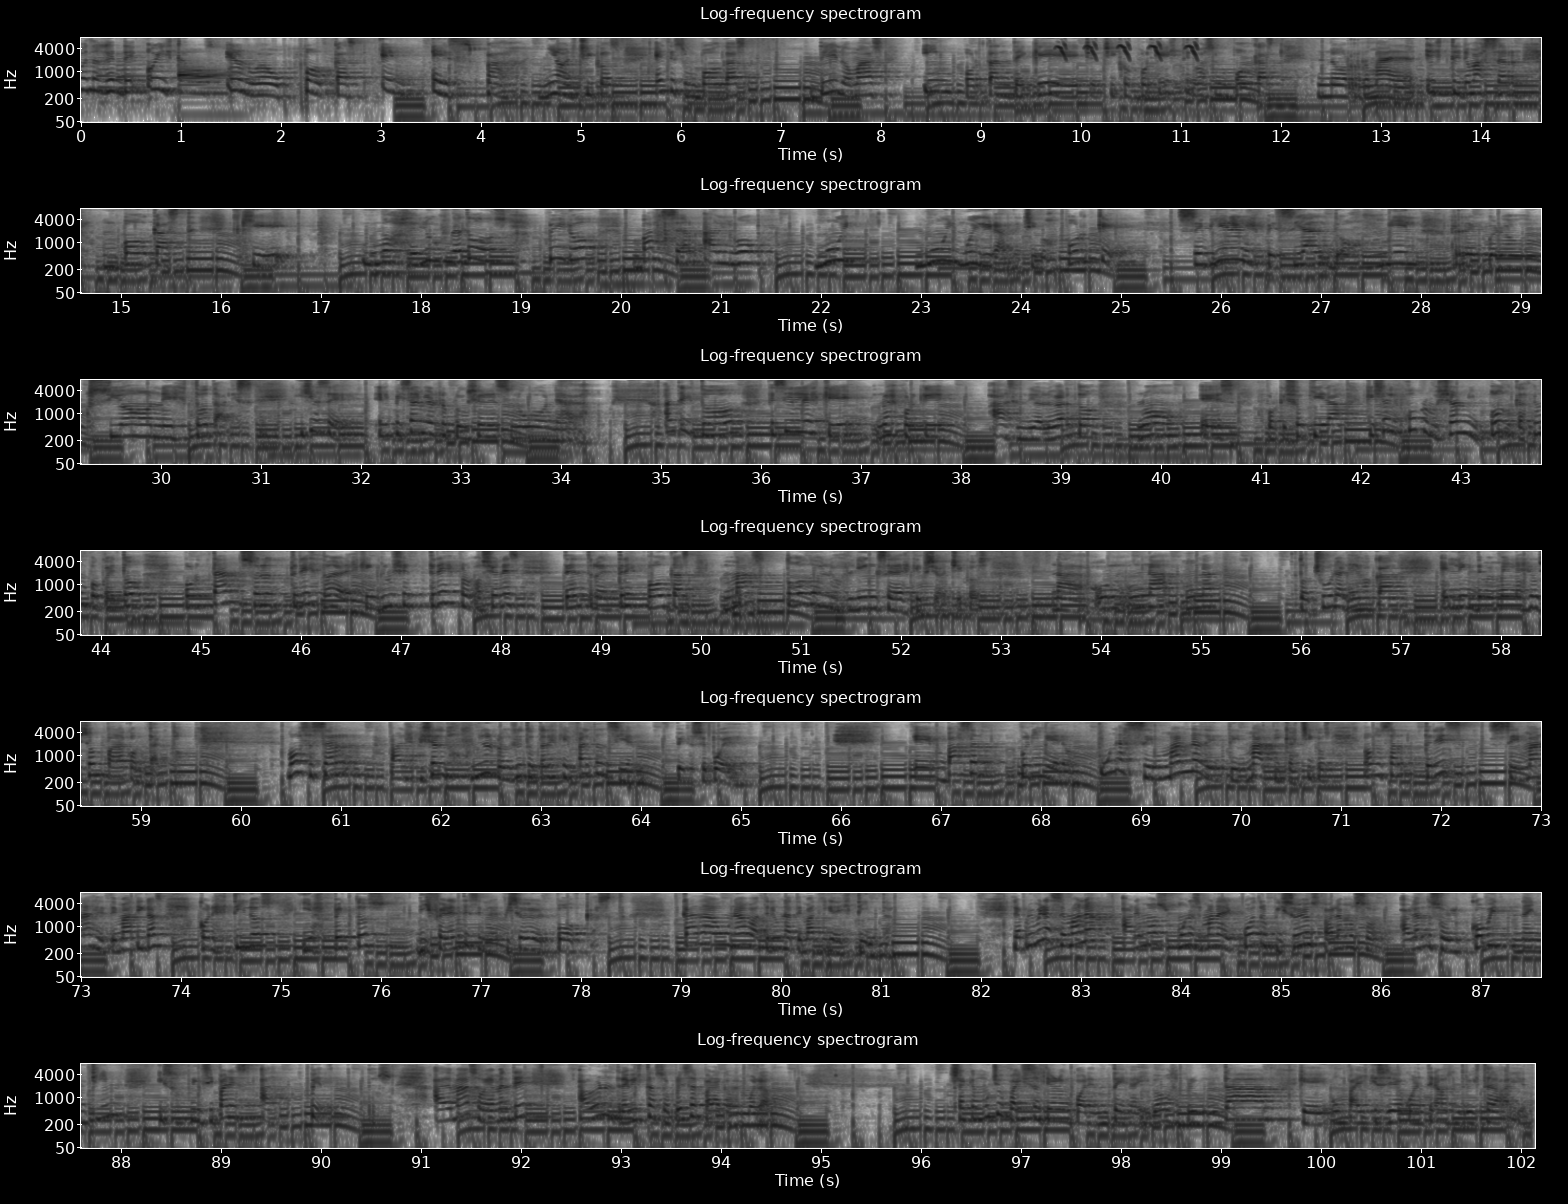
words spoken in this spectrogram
¿Cómo gente? Hoy estamos en un nuevo podcast en español chicos. Este es un podcast de lo más importante que he hecho chicos porque este no va a ser un podcast normal. Este no va a ser un podcast que nos delumbra a todos, pero va a ser algo muy, muy, muy grande, chicos. ¿Por qué? Se viene el especial 2000 reproducciones totales. Y ya sé, el especial 1000 reproducciones no hubo nada. Antes de todo, decirles que no es porque ha ascendido Alberto, no es porque yo quiera, que ya les puedo promocionar mi podcast de un poco de todo por tan solo 3 dólares, que incluye 3 promociones dentro de 3 podcasts, más links en la descripción, chicos. Nada, una, una tochura, les dejo acá el link de mi mail en la descripción para contacto. Vamos a hacer para el especial 2000 reproducciones totales que faltan 100, pero se puede. Eh, va a ser primero una semana de temáticas, chicos. Vamos a hacer tres semanas de temáticas con estilos y aspectos diferentes en el episodio del podcast. Cada una va a tener una temática distinta. La primera semana haremos una semana de cuatro episodios hablando sobre el COVID-19 y sus principales aspectos. Además, obviamente, habrá una entrevista sorpresa para conmemorar ya que muchos países salieron en cuarentena y vamos a preguntar que un país que se lleva cuarentena vamos a entrevistar a alguien.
